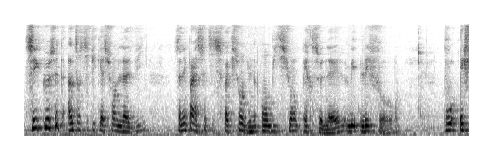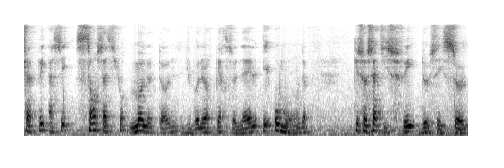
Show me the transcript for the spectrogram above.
C'est que cette intensification de la vie, ce n'est pas la satisfaction d'une ambition personnelle, mais l'effort pour échapper à ces sensations monotones du bonheur personnel et au monde qui se satisfait de ses seuls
